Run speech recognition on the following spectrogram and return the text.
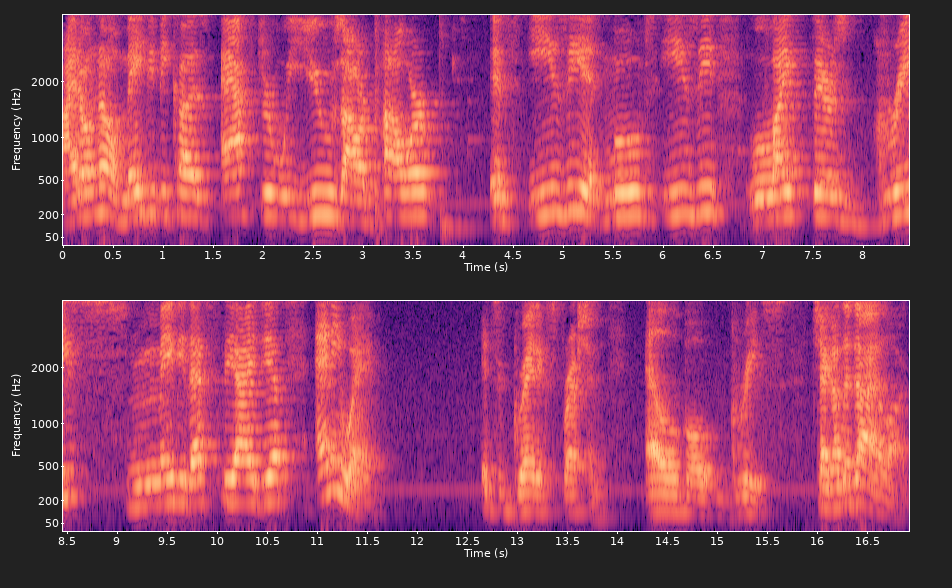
I don't know. Maybe because after we use our power, it's easy, it moves easy, like there's grease. Maybe that's the idea. Anyway, it's a great expression. Elbow grease. Check out the dialogue.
